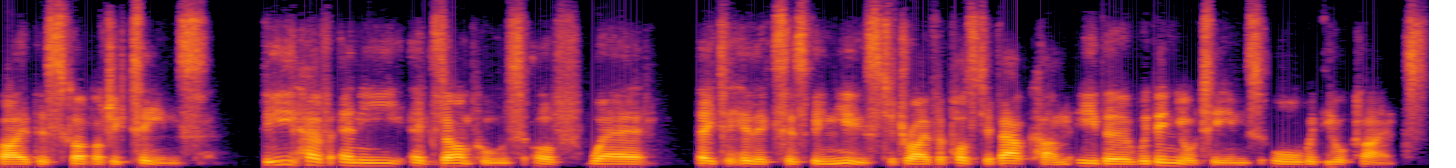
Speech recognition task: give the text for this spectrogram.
by the Scott Logic teams. Do you have any examples of where Data Helix has been used to drive a positive outcome either within your teams or with your clients?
